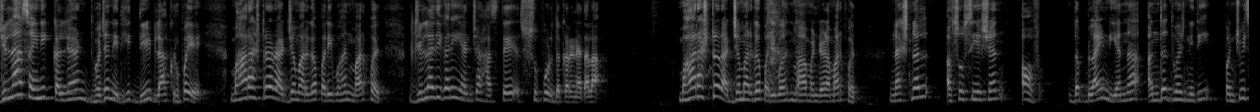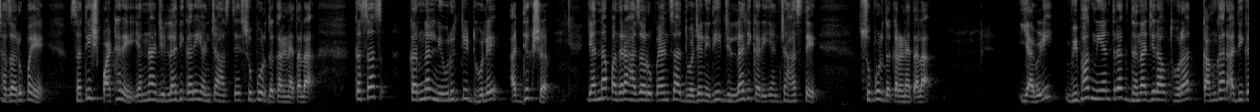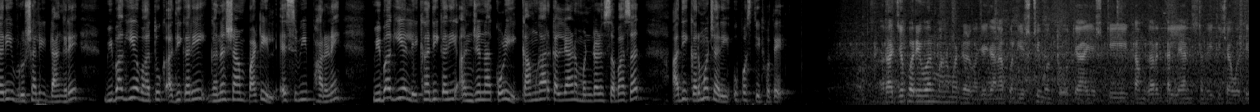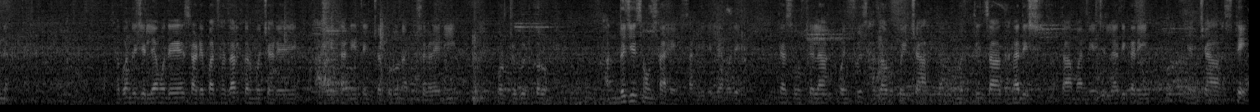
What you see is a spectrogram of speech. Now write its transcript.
जिल्हा सैनिक कल्याण ध्वजनिधी दीड लाख रुपये महाराष्ट्र राज्यमार्ग परिवहन मार्फत जिल्हाधिकारी यांच्या हस्ते सुपूर्द करण्यात आला. महाराष्ट्र राज्यमार्ग परिवहन महामंडळामार्फत national association of the blind यांना अंधध्वज निधी पंचवीस हजार रुपये सतीश पाठारे यांना जिल्हाधिकारी यांच्या हस्ते सुपूर्द करण्यात आला. तसंच कर्नल निवृत्ती ढोले अध्यक्ष यांना पंधरा हजार रुपयांचा ध्वजनिधी जिल्हाधिकारी यांच्या हस्ते सुपूर्द करण्यात आला. यावेळी विभाग नियंत्रक धनाजीराव थोरात कामगार अधिकारी वृषाली डांगरे विभागीय वाहतूक अधिकारी घनश्याम पाटील एस व्ही फारणे विभागीय लेखाधिकारी अंजना कोळी कामगार कल्याण मंडळ सभासद आदी कर्मचारी उपस्थित होते. राज्य परिवहन महामंडळ म्हणजे ज्यांना आपण एस टी म्हणतो त्या एस टी कामगार कल्याण समितीच्या वतीनं संबंध जिल्ह्यामध्ये साडेपाच हजार कर्मचारी आहेत आणि त्यांच्याकडून आम्ही सगळ्यांनी कॉन्ट्रीब्यूट करून अंध जी संस्था आहे सांगली जिल्ह्यामध्ये. त्या संस्थेला पंचवीस हजार रुपयेच्या मदतीचा धनादेश आता माननीय जिल्हाधिकारी यांच्या हस्ते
